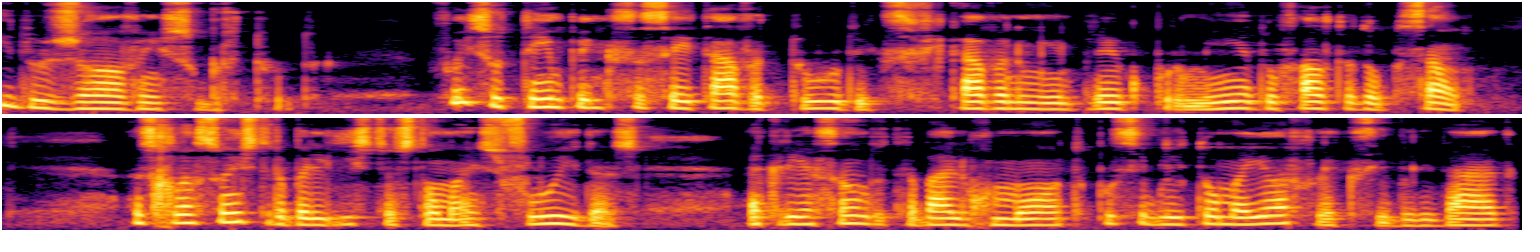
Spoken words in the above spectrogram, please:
e dos jovens, sobretudo. Foi-se o tempo em que se aceitava tudo e que se ficava num emprego por medo ou falta de opção. As relações trabalhistas estão mais fluidas a criação do trabalho remoto possibilitou maior flexibilidade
